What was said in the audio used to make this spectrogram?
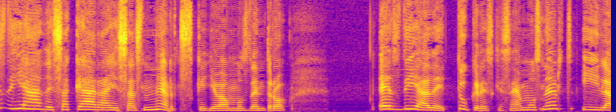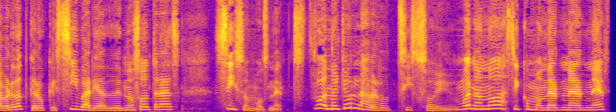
es día de sacar a esas nerds que llevamos dentro. Es día de tú crees que seamos nerds y la verdad creo que sí, varias de nosotras sí somos nerds. Bueno, yo la verdad sí soy, bueno, no así como nerd, nerd, nerd,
